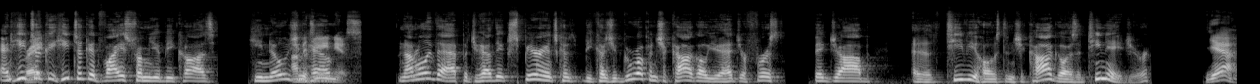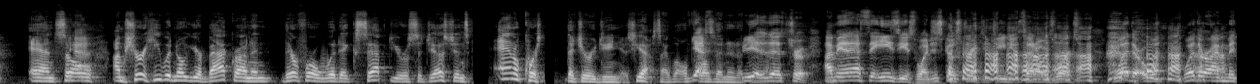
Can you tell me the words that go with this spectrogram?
And he Right. took he took advice from you because he knows you I'm you a have genius. not only that, but you have the experience because because you grew up in Chicago. You had your first big job as a TV host in Chicago as a teenager, Yeah. and so Yeah. I'm sure he would know your background and therefore would accept your suggestions. And of course, that you're a genius. Yes, I will Yes, throw that in at yeah, end. that's true. I mean, that's the easiest one. Just go straight to genius. That always works. Whether whether I'm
